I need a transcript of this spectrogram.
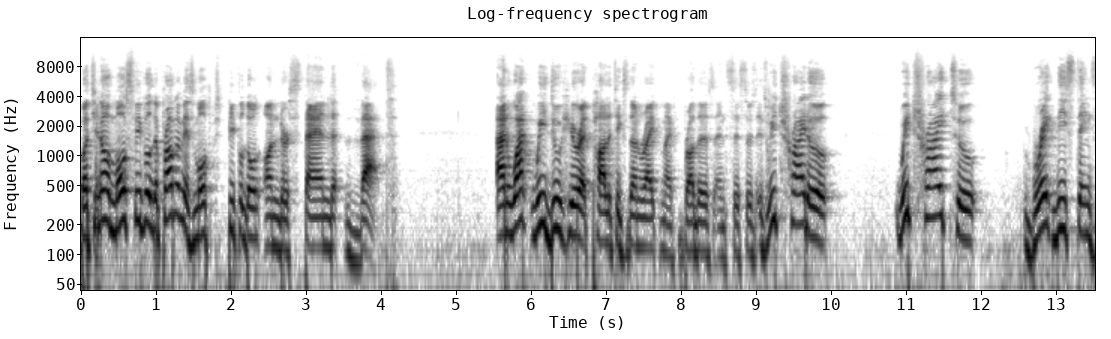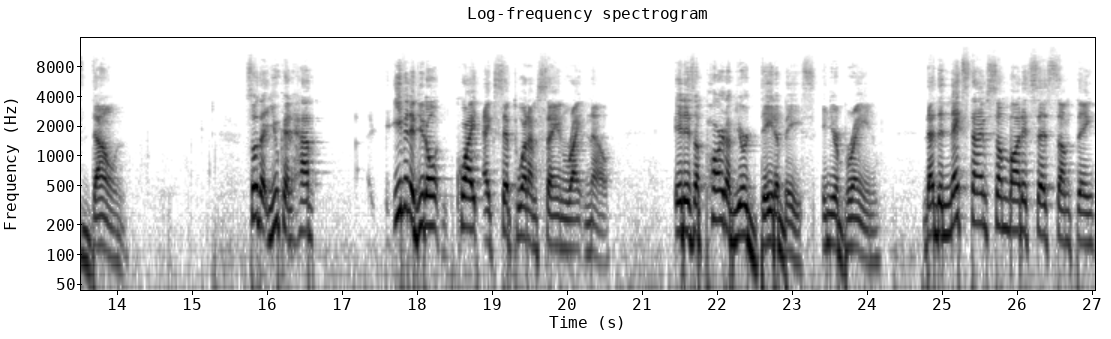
But you know, most people the problem is most people don't understand that. And what we do here at Politics Done Right, my brothers and sisters, is we try to we try to break these things down so that you can have, even if you don't quite accept what I'm saying right now, it is a part of your database in your brain that the next time somebody says something,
